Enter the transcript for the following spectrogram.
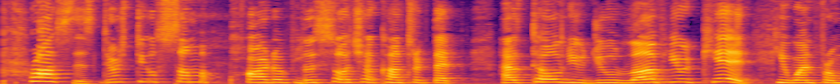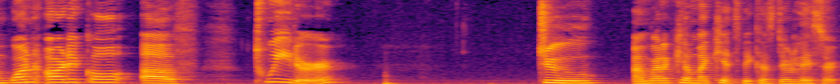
process, there's still some part of the social contract that has told you you love your kid. He went from one article of Twitter to I'm gonna kill my kids because they're lizard.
